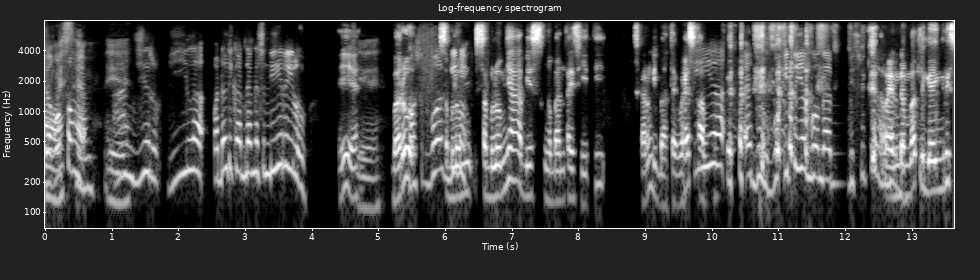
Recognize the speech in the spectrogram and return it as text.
lawan West 3-0 ya? Ham. Iya. Anjir, gila. Padahal di kandangnya sendiri loh. Iya. Iya. Baru sebelum gini. sebelumnya habis ngebantai City, sekarang dibantai West Ham. Iya, aduh, gua, itu yang gue nggak habis pikir. Random banget Liga Inggris.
